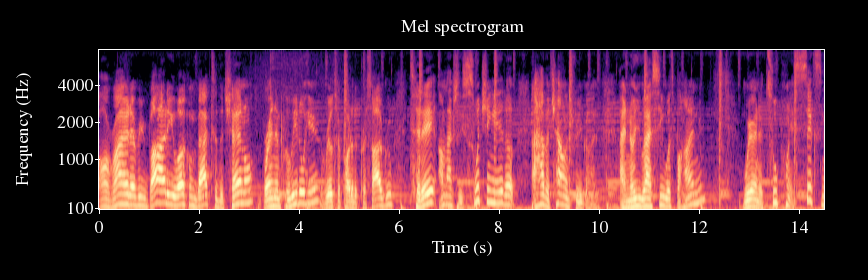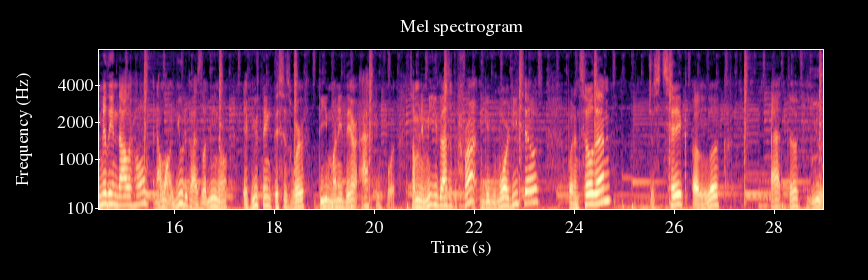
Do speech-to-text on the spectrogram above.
All right, everybody, welcome back to the channel. Brandon Polito here, realtor part of the Prasad Group. Today, I'm actually switching it up. I have a challenge for you guys. I know you guys see what's behind me. We're in a $2.6 million home, and I want you to guys let me know if you think this is worth the money they are asking for. So I'm gonna meet you guys at the front and give you more details. But until then, just take a look at the view.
